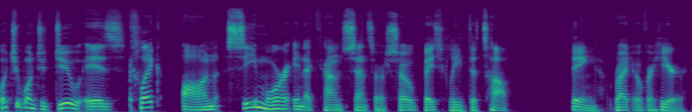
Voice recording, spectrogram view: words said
what you want to do is click on see more in account center. So basically the top thing right over here.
